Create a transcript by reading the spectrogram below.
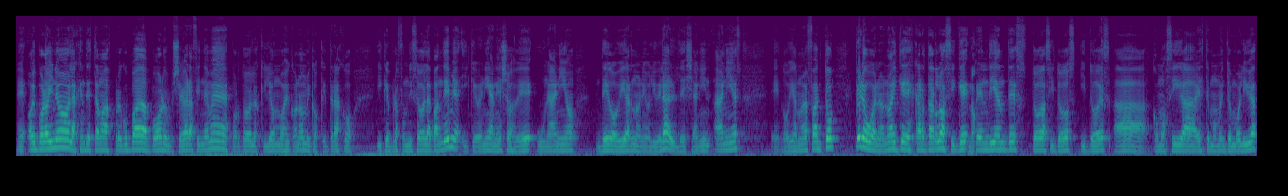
eh, hoy por hoy no, la gente está más preocupada por llegar a fin de mes, por todos los quilombos económicos que trajo y que profundizó la pandemia y que venían ellos de un año de gobierno neoliberal, de Janine Áñez eh, gobierno de facto. Pero bueno, no hay que descartarlo, así que pendientes todas y todos y todes a cómo siga este momento en Bolivia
